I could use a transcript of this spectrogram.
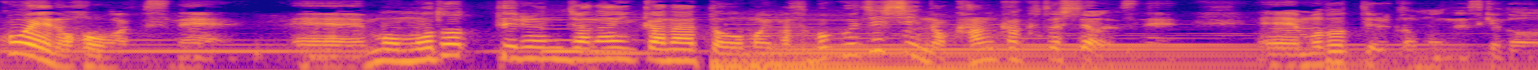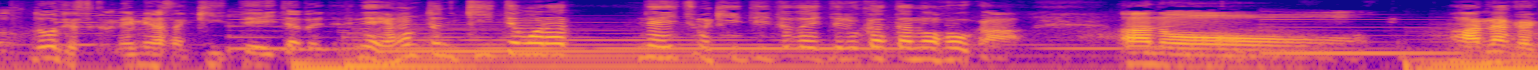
声の方はですね、え、もう戻ってるんじゃないかなと思います。僕自身の感覚としてはですね、え、戻ってると思うんですけど、どうですかね皆さん聞いていただいて。ね、本当に聞いてもらっ、ね、いつも聞いていただいてる方の方が、あの、あ、なんか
